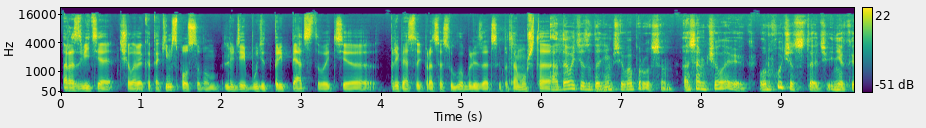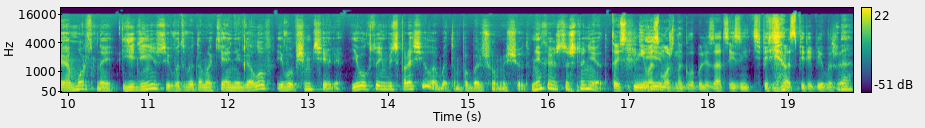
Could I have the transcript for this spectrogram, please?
развитие человека таким способом людей будет препятствовать, э, препятствовать процессу глобализации, потому что... А давайте зададимся угу. вопросом. А сам человек, он хочет стать некой аморфной единицей вот в этом океане голов и в общем теле? Его кто-нибудь спросил об этом, по большому счету? Мне кажется, что нет. То есть, невозможно и... глобализация, извините, теперь я вас перебил уже. Да.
